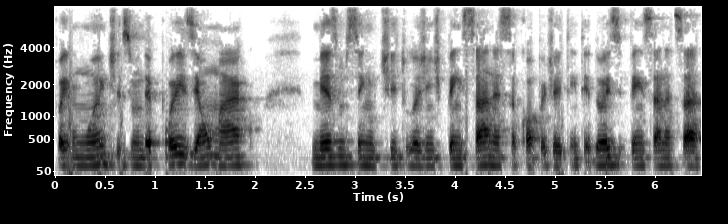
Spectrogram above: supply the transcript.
foi um antes e um depois, e é um marco, mesmo sem o título, a gente pensar nessa Copa de 82 e pensar nessa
